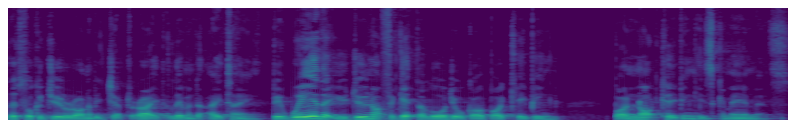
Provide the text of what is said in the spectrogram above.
Let's look at Deuteronomy chapter 8, 11 to 18. Beware that you do not forget the Lord your God by keeping by not keeping his commandments,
